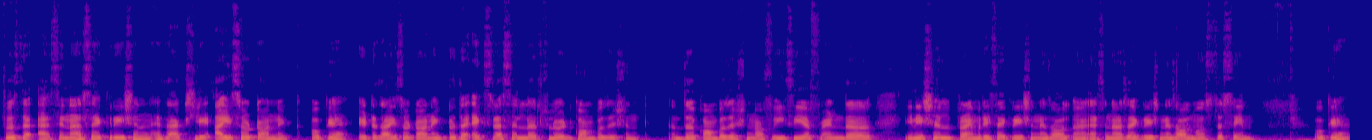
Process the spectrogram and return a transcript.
First the acinar secretion is actually isotonic okay? It is isotonic to the extracellular fluid composition. The composition of ecf and the initial primary secretion is all uh, secretion is almost the same okay?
